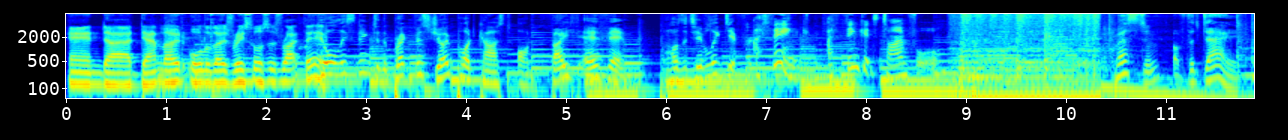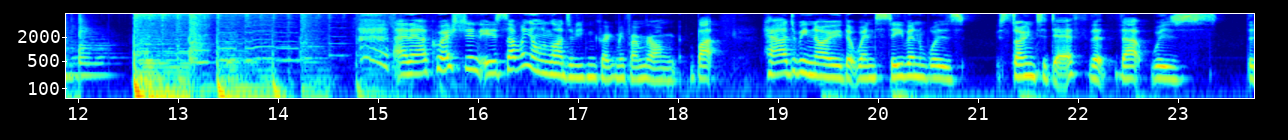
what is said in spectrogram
and uh, download all of those resources right there. You're listening to the Breakfast Show podcast on Faith FM. Positively different. I think I think it's time for Question of the day. And our question is something along the lines of you can correct me if I'm wrong, but how do we know that when Stephen was stoned to death that that was the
